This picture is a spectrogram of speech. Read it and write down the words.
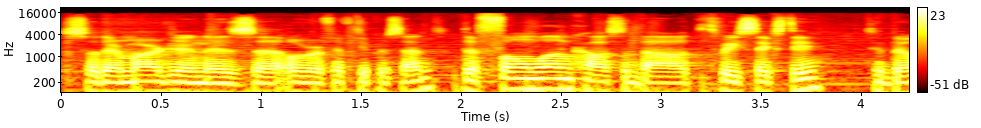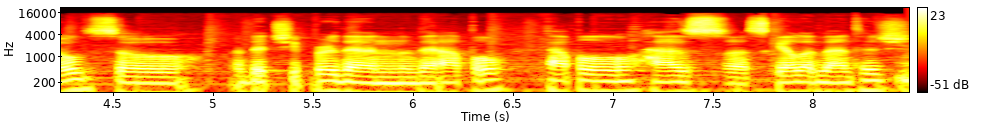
So their margin is uh, over 50%. The phone one costs about 360 to build, so a bit cheaper than the Apple. Apple has a scale advantage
